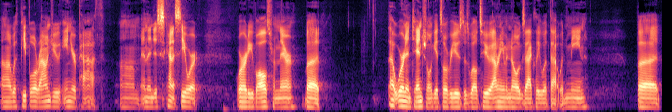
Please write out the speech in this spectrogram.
uh, with people around you in your path, um, and then just kind of see where it, where it evolves from there. But that word intentional gets overused as well too. I don't even know exactly what that would mean, but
